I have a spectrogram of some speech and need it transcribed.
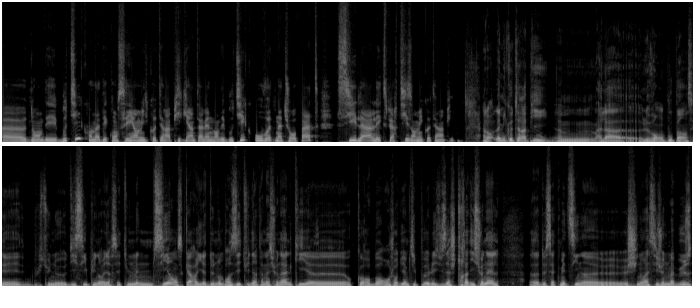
euh, dans des boutiques. On a des conseillers en mycothérapie qui interviennent dans des boutiques ou votre naturopathe s'il a l'expertise en mycothérapie. Alors la mycothérapie, euh, elle a le vent en poupe. Hein, c'est une discipline, on va dire, c'est une, une science, car il y a de nombreuses études internationales qui corroborent aujourd'hui un petit peu les usages traditionnels de cette médecine chinois, si je ne m'abuse.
